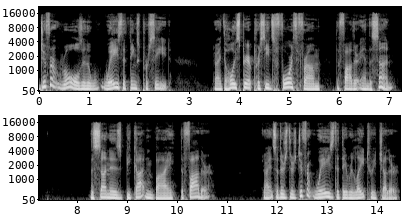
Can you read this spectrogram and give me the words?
different roles in the ways that things proceed, right? The Holy Spirit proceeds forth from the Father and the Son. The Son is begotten by the Father, right? So there's, there's different ways that they relate to each other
